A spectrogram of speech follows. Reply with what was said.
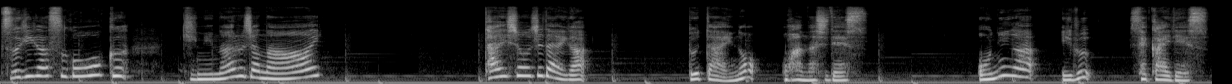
次がすごーく気になるじゃない？大正時代が舞台のお話です。鬼がいる世界です。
